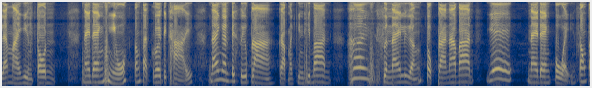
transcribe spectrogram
และไม้ยืนต้น นายแดงหิวต้องตัดกล้วยไปขาย ได้เงินไปซื้อปลากลับมากินที่บ้าน เฮ้ย ส่วนนายเหลืองตกปลาหน้าบ้าน เย่ นายแดงป่วยต้องไป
